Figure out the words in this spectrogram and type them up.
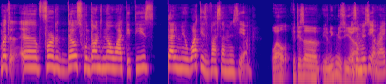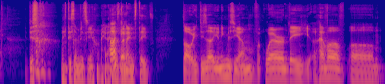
But uh, for those who don't know what it is, tell me what is Vasa Museum? Well, it is a unique museum. It's a museum, right? It is it is a museum, yeah, as the Okay. name states. So it is a unique museum where they have a um,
